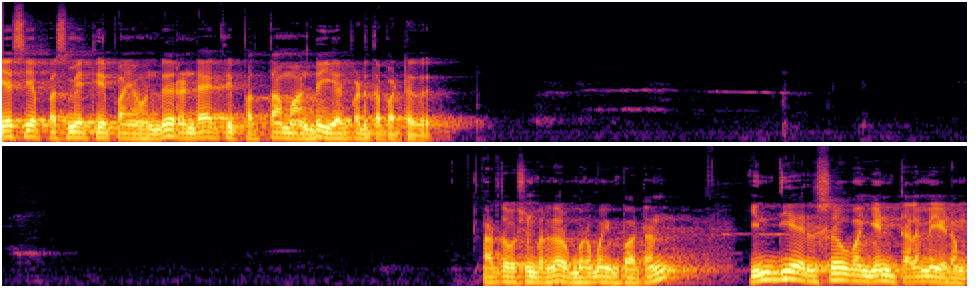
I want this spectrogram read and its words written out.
தேசிய பசுமை தீர்ப்பாயம் வந்து ரெண்டாயிரத்தி பத்தாம் ஆண்டு ஏற்படுத்தப்பட்டது. அடுத்த கொஸ்டின் பாருங்கள் ரொம்ப ரொம்ப இம்பார்ட்டன்ட் இந்திய ரிசர்வ் வங்கியின் தலைமையிடம்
